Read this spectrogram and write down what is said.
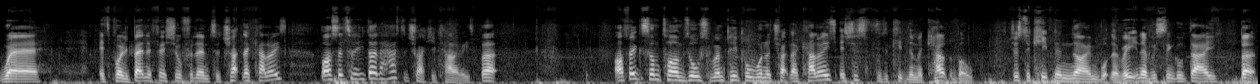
where it's probably beneficial for them to track their calories. But I said to them, you don't have to track your calories. But I think sometimes also when people want to track their calories, it's just for to keep them accountable, just to keep them knowing what they're eating every single day. But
